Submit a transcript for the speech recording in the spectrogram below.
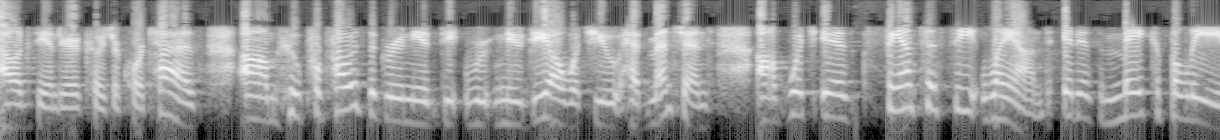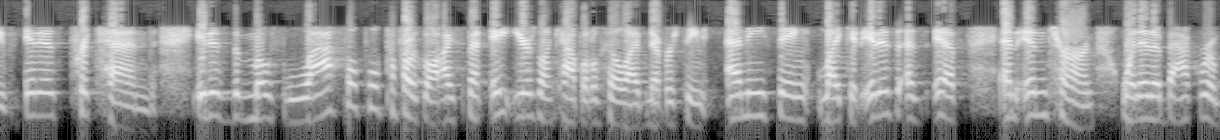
Alexandria Ocasio Cortez, um, who proposed the Green New Deal, which you had mentioned, um, which is fantasy land. It is make believe. It is pretend. It is the most laughable proposal. I spent eight years on Capitol Hill. I've never seen anything like it. It is as if an intern went in a back room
